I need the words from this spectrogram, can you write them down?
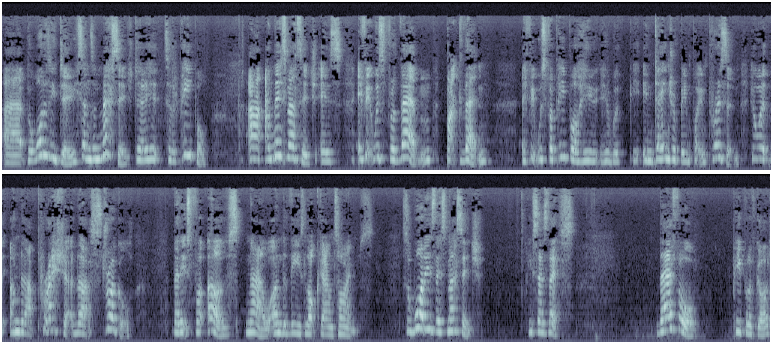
uh, but what does he do? He sends a message to to the people, uh, and this message is if it was for them back then, if it was for people who who were in danger of being put in prison, who were under that pressure and that struggle, then it's for us now under these lockdown times. So what is this message? He says this. Therefore, people of God,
